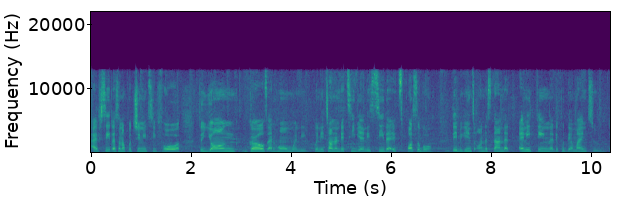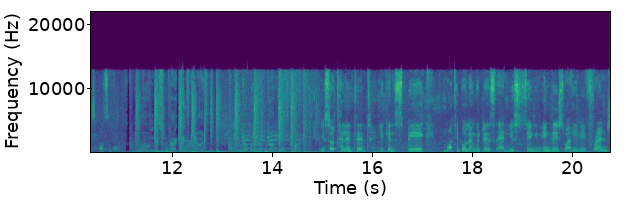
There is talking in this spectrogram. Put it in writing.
I see it as an opportunity for the young girls at home when they, when they turn on their TV and they see that it's possible, they begin to understand that anything that they put their mind to is possible. You're so talented. You can speak multiple languages and you sing in English, Swahili, French.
